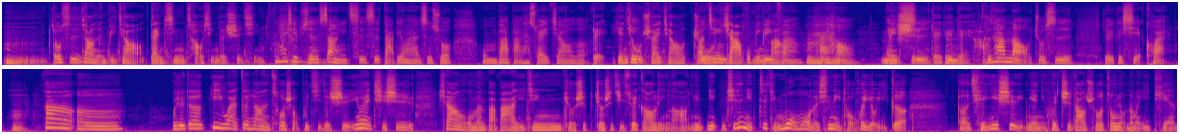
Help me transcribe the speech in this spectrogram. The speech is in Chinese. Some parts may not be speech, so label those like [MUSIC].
嗯都是让人比较担心、操心的事情。你还记不记得上一次是打电话还是说我们爸爸他摔跤了？对，严重摔跤住加护病房，还好没事。对对对，可是他脑就是有一个血块。嗯，那嗯。我觉得意外更让人措手不及的是，因为其实像我们爸爸已经九十九十几岁高龄了啊，你你其实你自己默默的心里头会有一个呃潜意识里面你会知道说总有那么一天，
